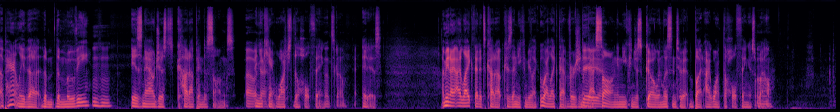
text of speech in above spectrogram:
apparently the the the movie Mm-hmm. is now just cut up into songs, Oh, and you can't watch the whole thing. that's dumb. It is. I mean, I, I like that it's cut up because then you can be like, "Ooh, I like that version of Yeah, that yeah. song," and you can just go and listen to it. But I want the whole thing as well, Uh-huh.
